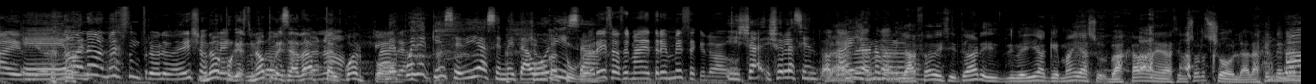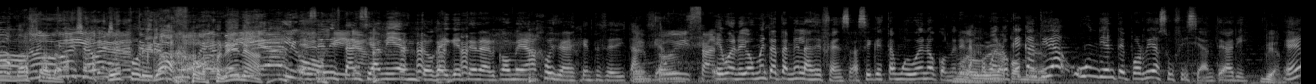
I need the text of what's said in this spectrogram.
Ay, Dios. Eh, no, bueno, no, no es un problema. Ellos No, porque- no, porque se problema, adapta al cuerpo. Claro. Después de 15 días se metaboliza. Por eso hace más de tres meses que lo hago. Y ya, yo la siento acá y La, no, no, no. la fue a visitar y veía que Maya bajaba en el ascensor sola. La gente no, no anda no, sola. es no por el ajo, nena. Es el Mira. Distanciamiento que hay que tener. Come ajo y la gente se distancia. Es muy sano. Eh, bueno, y aumenta también las defensas, así que está muy bueno comer el ajo. bueno Bueno, ¿qué comer. cantidad? Un diente por día es suficiente, Ari. Bien. ¿Eh?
